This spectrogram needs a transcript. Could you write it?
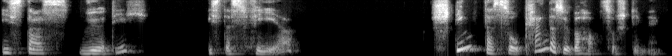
Ist das würdig? Ist das fair? Stimmt das so? Kann das überhaupt so stimmen?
